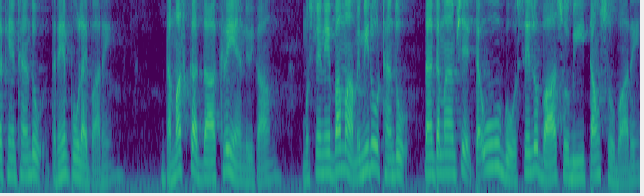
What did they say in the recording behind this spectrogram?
တခင်ထံသို့သတင်းပို့လိုက်ပါတယ်။ဒမတ်စကတ်သားခရီးယန်တွေကမွတ်စလင်တွေဘက်မှမိမိတို့ထံသို့တန်တမန်ဖြစ်တအူးကိုဆေလွတ်ပါဆိုပြီးတောင်းဆိုပါတယ်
